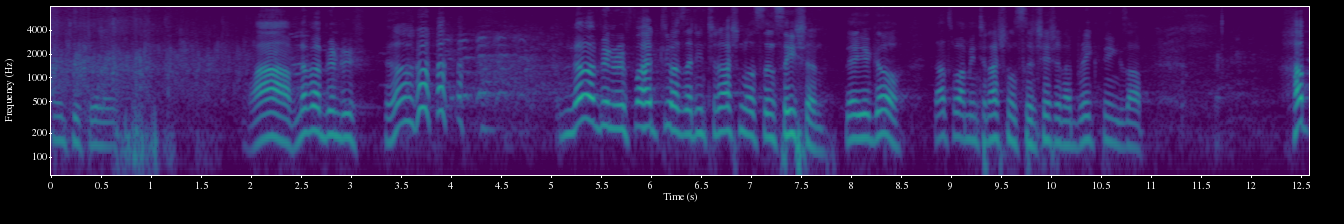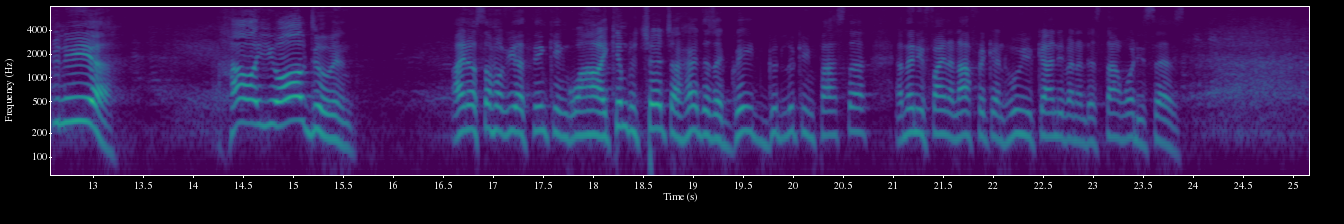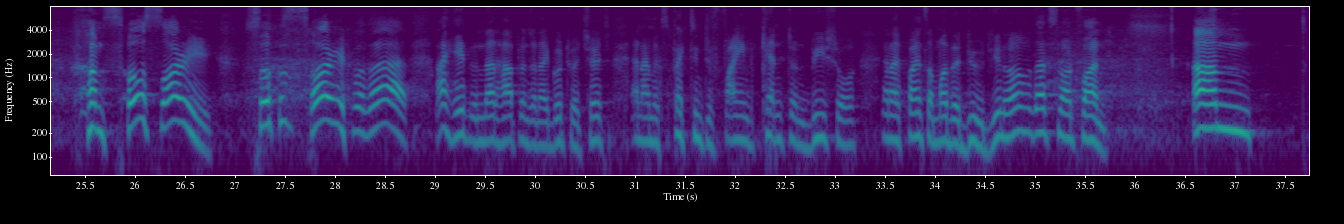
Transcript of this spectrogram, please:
Thank you, Philip. Wow, I've never been, re- never been referred to as an international sensation. There you go. That's why I'm international sensation. I break things up. Happy New Year. How are you all doing? I know some of you are thinking, wow, I came to church, I heard there's a great, good looking pastor, and then you find an African who you can't even understand what he says. I'm so sorry. So sorry for that. I hate when that happens when I go to a church and I'm expecting to find Kenton Beshore and I find some other dude. You know, that's not fun. Um,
